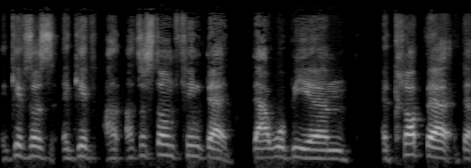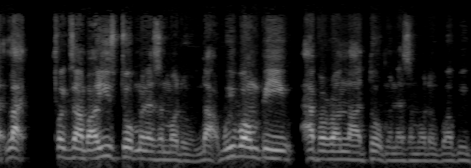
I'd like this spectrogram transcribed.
it gives us a give I, I just don't think that that will be um a club that that like for example I use Dortmund as a model like we won't be ever run like Dortmund as a model where we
